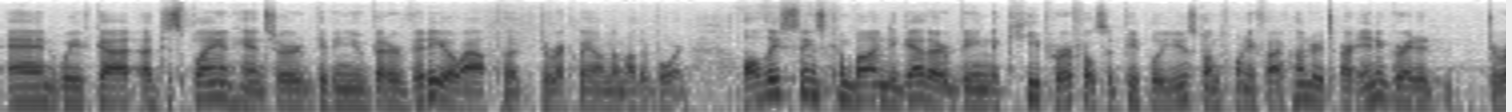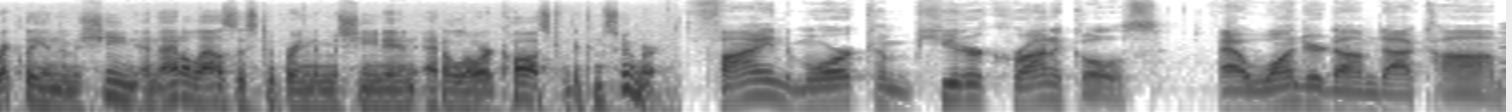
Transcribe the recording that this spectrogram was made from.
And we've got a display enhancer giving you better video output directly on the motherboard. All these things combined together, being the key peripherals that people used on 2500s, are integrated directly in the machine, and that allows us to bring the machine in at a lower cost for the consumer. Find more Computer Chronicles at wonderdumb.com.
